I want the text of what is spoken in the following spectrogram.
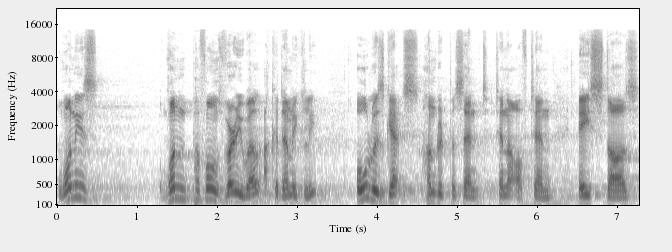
one is, one performs very well academically, always gets 100%, 10 out of 10, A stars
